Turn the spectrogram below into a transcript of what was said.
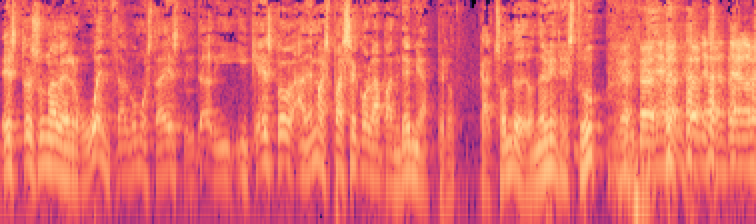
esto es una vergüenza, cómo está esto y tal, y, y que esto además pase con la pandemia. Pero, cachondo, ¿de dónde vienes tú? de Santiago.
